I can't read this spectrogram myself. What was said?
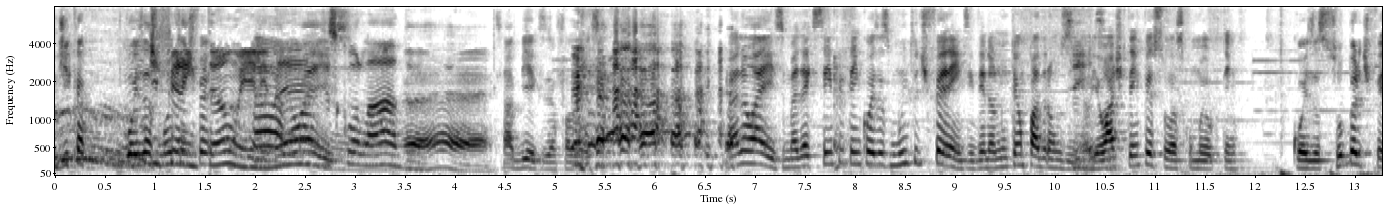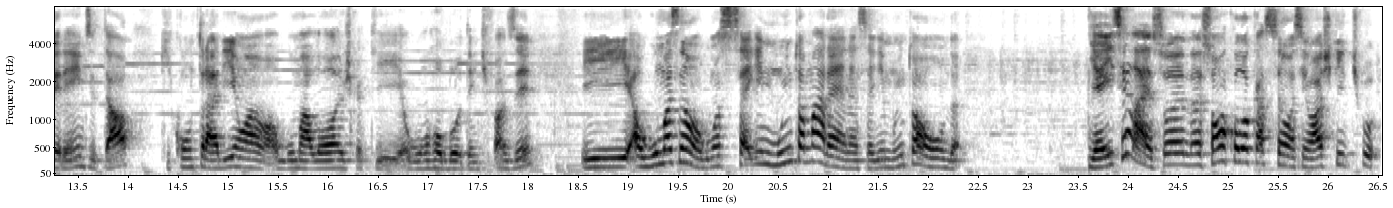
indica coisas muito diferentes. Diferentão ele, Ah, né? Não é. Descolado. É. Sabia que vocês iam falar isso. mas não é isso, mas é que sempre tem coisas muito diferentes, entendeu? Não tem um padrãozinho. Sim, E eu sim. acho que tem pessoas como eu que tem coisas super diferentes e tal, que contrariam alguma lógica que algum robô tente fazer. E algumas não, algumas seguem muito a maré, né? Seguem muito a onda. E aí, sei lá, é só, é só uma colocação, assim, eu acho que, tipo,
